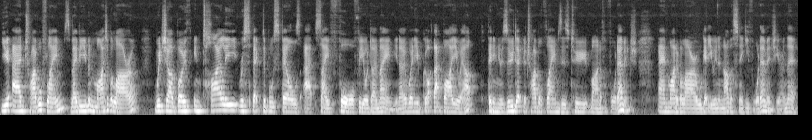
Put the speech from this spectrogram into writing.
you add Tribal Flames, maybe even Might of Alara, which are both entirely respectable spells at say four for your domain. You know, when you've got that Bayou out, then in your zoo deck, your tribal flames is two mana for four damage. And Might of Alara will get you in another sneaky four damage here and there.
